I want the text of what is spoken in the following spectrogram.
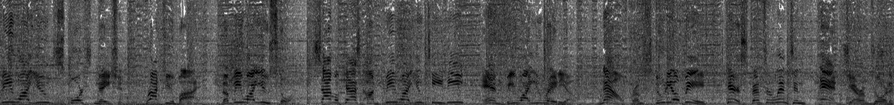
BYU Sports Nation, brought to you by The BYU Store, simulcast on BYU TV and BYU Radio. Now, from Studio B, here's Spencer Linton and Jarom Jordan.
